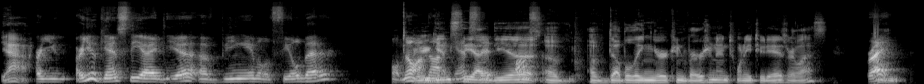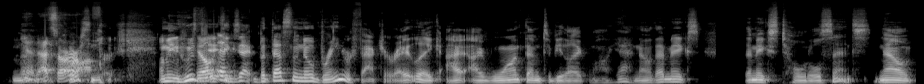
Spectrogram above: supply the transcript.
Yeah. Are you are you against the idea of being able to feel better? Well, no, Are I'm not against, against the it. idea awesome. of of doubling your conversion in 22 days or less. Right. Um, no, yeah, that's our offer. Not. I mean, who's you know, exact? But that's the no brainer factor, right? Like, I I want them to be like, well, yeah, no, that makes that makes total sense. Now,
